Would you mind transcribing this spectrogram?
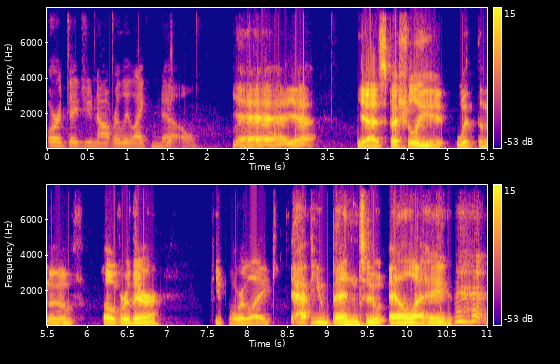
or did you not really like know? yeah, yeah, yeah. Especially with the move over there, people were like, "Have you been to L.A.?"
